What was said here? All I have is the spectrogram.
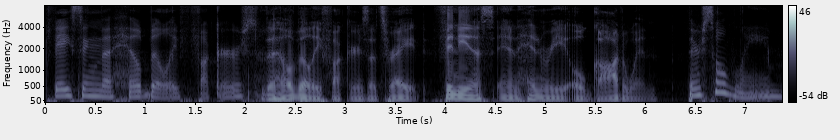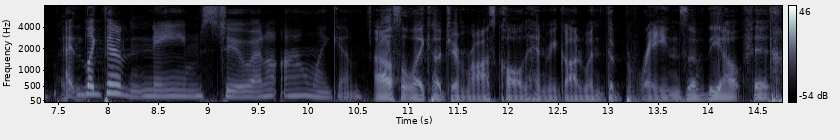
facing the hillbilly fuckers. The hillbilly fuckers. That's right. Phineas and Henry O. Godwin. They're so lame. I I like their names too. I don't. I don't like them. I also like how Jim Ross called Henry Godwin the brains of the outfit.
